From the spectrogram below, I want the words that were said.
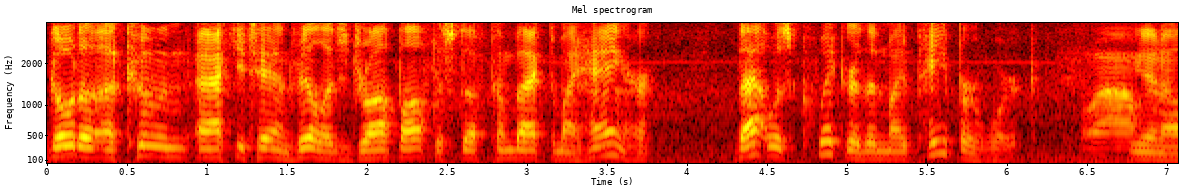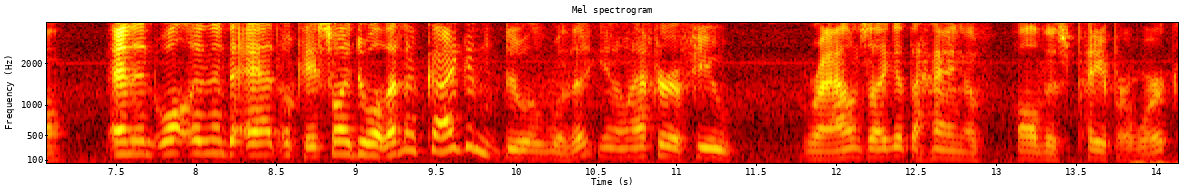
go to Akun Akutan Village, drop off the stuff, come back to my hangar. That was quicker than my paperwork, Wow. you know. And then, well, and then to add, okay, so I do all that. I can do it with it, you know. After a few rounds, I get the hang of all this paperwork.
